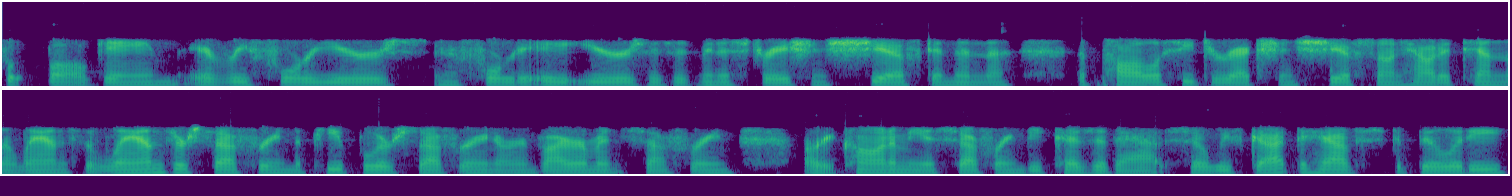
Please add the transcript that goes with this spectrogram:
football game every four years, four to eight years as administrations shift and then the, the policy direction shifts on how to tend the lands. The lands are suffering, the people are suffering, our environment's suffering, our economy is suffering because of that. So we've got to have stability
